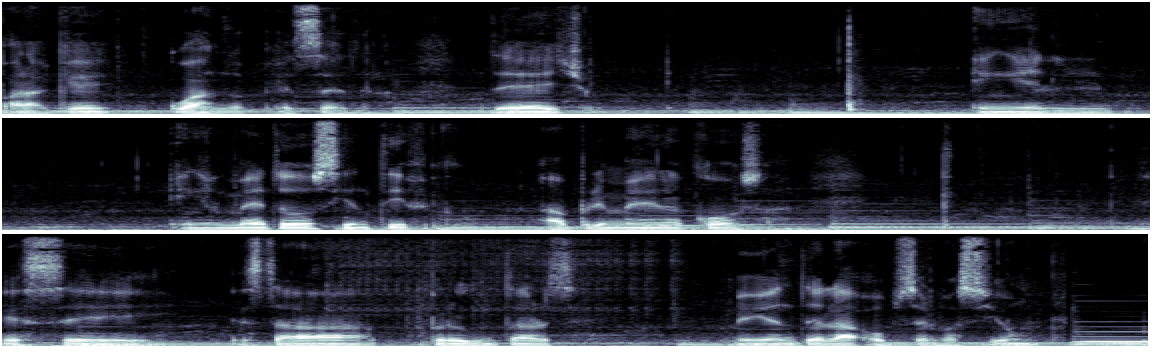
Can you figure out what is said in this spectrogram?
¿para qué? ¿cuándo? etc. De hecho, en el, en el método científico, la primera cosa que se está a preguntarse mediante la observación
